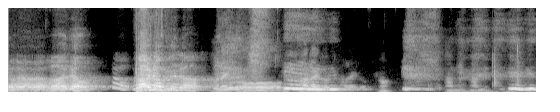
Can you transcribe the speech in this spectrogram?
အာရိုးဝေးတိုင်းဘယ်လိုလဲဘာကြောင့်ဘာကြောင့်လဲဟာလိုက်တော့ဟာလိုက်တော့ဟာလိုက်တော့နော်ဟာမင်းဟာမင်း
